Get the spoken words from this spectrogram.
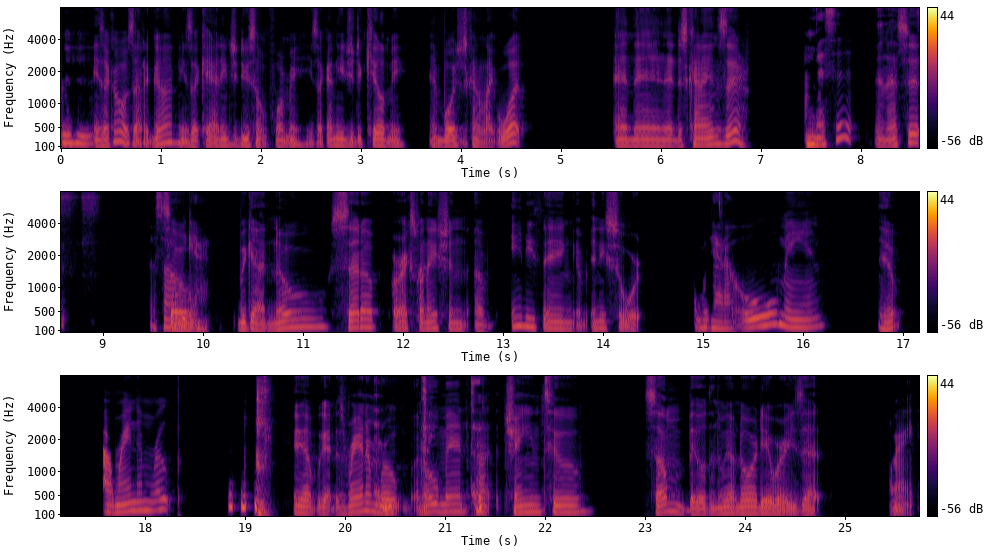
Mhm. He's like, "Oh, is that a gun?" He's like, "Hey, I need you to do something for me." He's like, "I need you to kill me." And Boyd's just kind of like, "What?" And then it just kind of ends there, And that's it. and that's it. That's all we got. We got no setup or explanation of anything of any sort. We got an old man, Yep. a random rope. Yep. We got this random rope, an old man t- chained to some building. We have no idea where he's at. Right.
